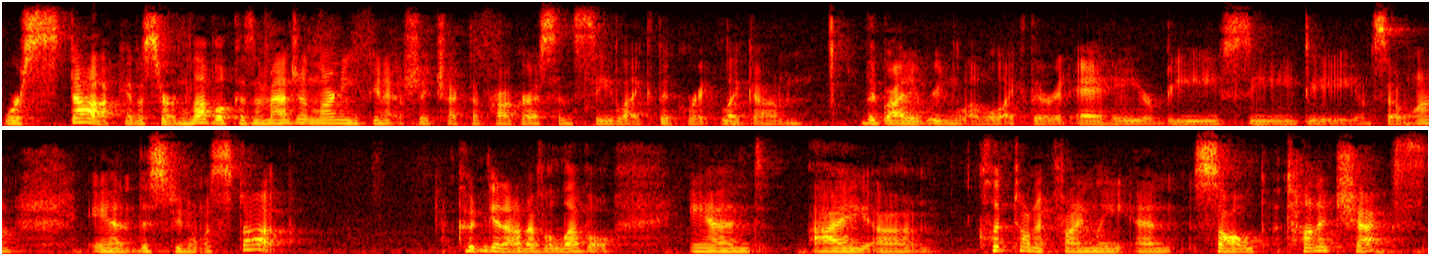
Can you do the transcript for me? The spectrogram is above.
were stuck at a certain level because imagine learning, you can actually check the progress and see like the grade, like um, the guided reading level, like they're at A or B, C, D, and so on. And the student was stuck, couldn't get out of a level. And I um, clicked on it finally and saw a ton of checks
